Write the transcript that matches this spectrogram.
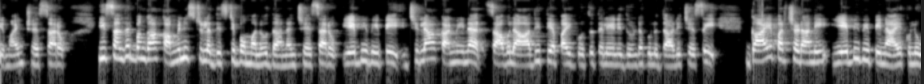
డిమాండ్ చేశారు. ఈ సందర్భంగా కమ్యూనిస్టుల దిష్టిబొమ్మను దానం చేశారు. ఏబీవీపీ జిల్లా కన్వీనర్ సావుల ఆదిత్యపై గుర్తు తెలియని దుండగులు దాడి చేసి గాయపరచడాన్ని ఏబీవీపీ నాయకులు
